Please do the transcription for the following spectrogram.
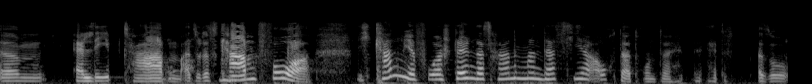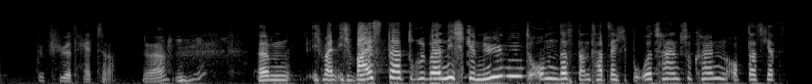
ähm, erlebt haben. Also das kam vor. Ich kann mir vorstellen, dass Hahnemann das hier auch darunter hätte, also geführt hätte. Ja? Mhm. Ähm, ich meine, ich weiß darüber nicht genügend, um das dann tatsächlich beurteilen zu können, ob das jetzt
